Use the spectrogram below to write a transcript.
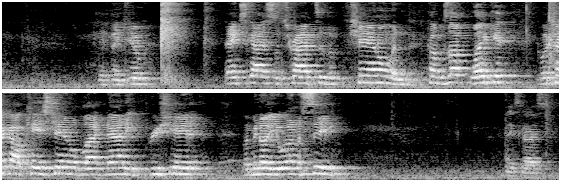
Okay, thank you. Thanks guys. Subscribe to the channel and thumbs up, like it. Go check out Kay's channel, Black Natty. Appreciate it. Let me know you want to see. Thanks guys.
